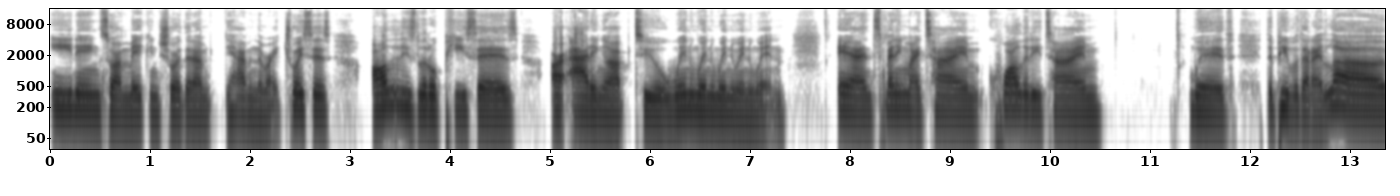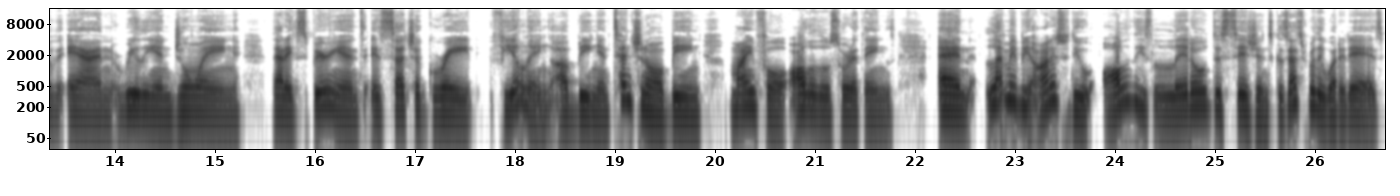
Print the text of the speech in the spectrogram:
eating. So I'm making sure that I'm having the right choices. All of these little pieces are adding up to win, win, win, win, win. And spending my time, quality time, with the people that I love and really enjoying that experience is such a great feeling of being intentional, being mindful, all of those sort of things. And let me be honest with you, all of these little decisions, because that's really what it is.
